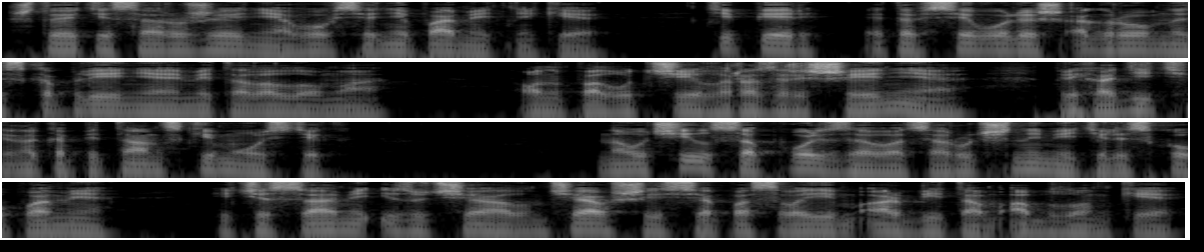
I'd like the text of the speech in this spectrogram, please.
что эти сооружения вовсе не памятники. Теперь это всего лишь огромное скопление металлолома. Он получил разрешение приходить на капитанский мостик, научился пользоваться ручными телескопами и часами изучал мчавшиеся по своим орбитам обломки.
